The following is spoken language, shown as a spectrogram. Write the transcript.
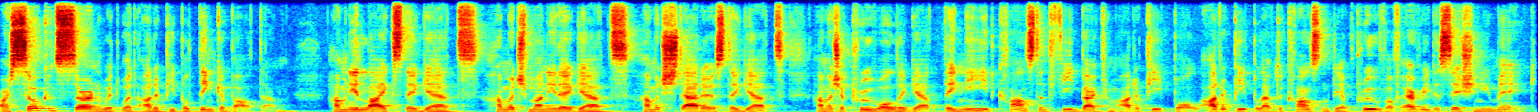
are so concerned with what other people think about them. How many likes they get, how much money they get, how much status they get, how much approval they get. They need constant feedback from other people. Other people have to constantly approve of every decision you make.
